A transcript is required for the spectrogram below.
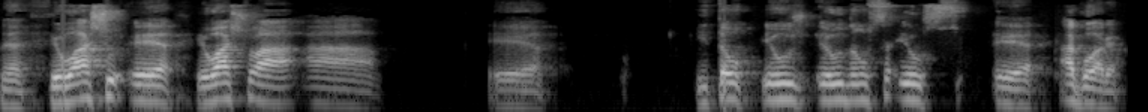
Né? Eu acho, é, eu acho a. a é, então, eu, eu não. Eu, é, agora,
